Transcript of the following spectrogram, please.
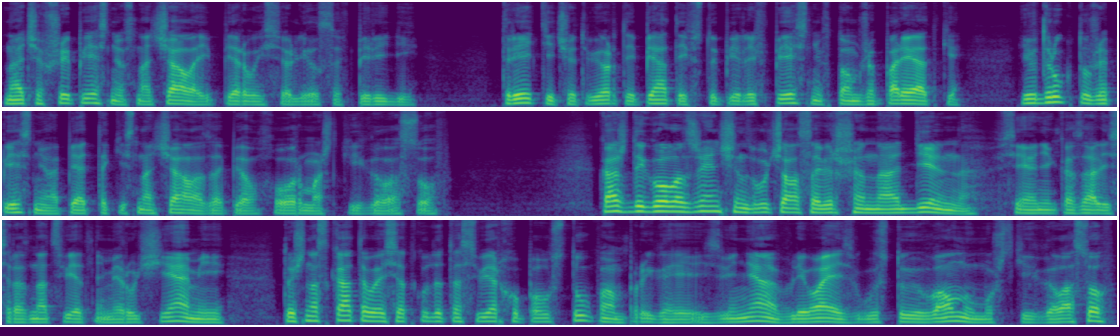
начавший песню сначала, и первый все лился впереди. Третий, четвертый, пятый вступили в песню в том же порядке, и вдруг ту же песню опять-таки сначала запел хор мужских голосов. Каждый голос женщин звучал совершенно отдельно, все они казались разноцветными ручьями и, точно скатываясь откуда-то сверху по уступам, прыгая и звеня, вливаясь в густую волну мужских голосов,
